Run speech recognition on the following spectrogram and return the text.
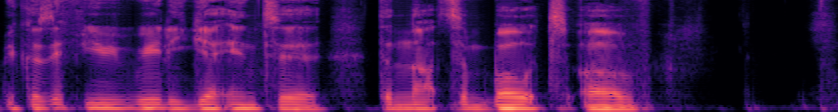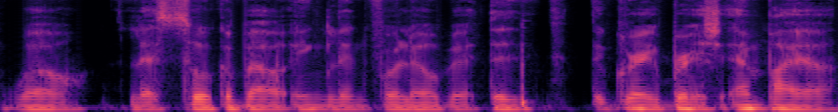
Because if you really get into the nuts and bolts of well let's talk about England for a little bit the the great British empire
